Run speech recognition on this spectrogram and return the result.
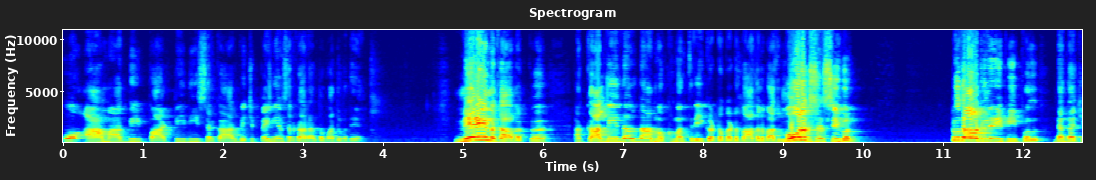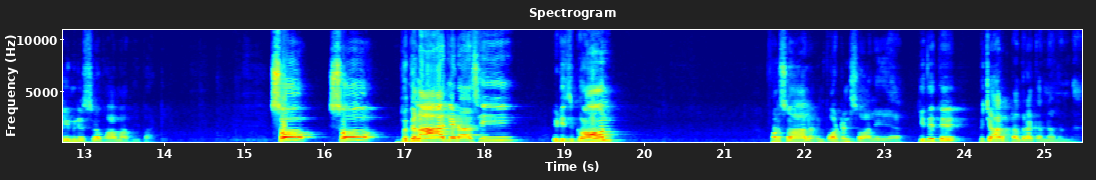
ਉਹ ਆਮ ਆਦਮੀ ਪਾਰਟੀ ਦੀ ਸਰਕਾਰ ਵਿੱਚ ਪਹਿਲੀਆਂ ਸਰਕਾਰਾਂ ਤੋਂ ਵੱਧ ਵਧਿਆ ਮੇਰੇ ਮੁਤਾਬਕ ਅਕਾਲੀ ਦਲ ਦਾ ਮੁੱਖ ਮੰਤਰੀ ਘੱਟੋ ਘੱਟ ਬਾਦਲ ਬਾਦ more accessible to the ordinary people than the chief minister of Aam Aadmi party. So so ਬਦਲਾਅ ਜਿਹੜਾ ਸੀ ਇਟ ਇਜ਼ ਗੋਨ ਹੁਣ ਸਵਾਲ ਇੰਪੋਰਟੈਂਟ ਸਵਾਲ ਇਹ ਹੈ, ਜਿਹਦੇ ਤੇ ਵਿਚਾਰ ਵਟਾਂਦਰਾ ਕਰਨਾ ਬਣਦਾ ਹੈ।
